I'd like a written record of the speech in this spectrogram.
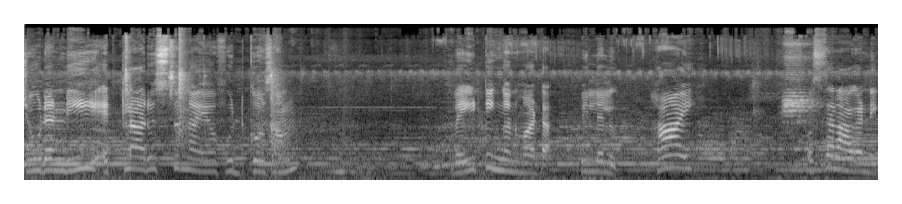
చూడండి ఎట్లా అరుస్తున్నాయో ఫుడ్ కోసం. వెయిటింగ్ అన్నమాట పిల్లలు. హాయ్. వస్తాను ఆగండి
